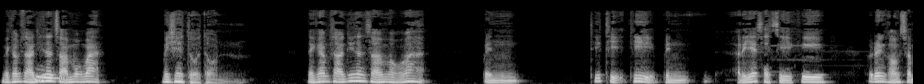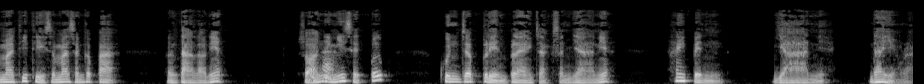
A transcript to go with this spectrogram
ในคำสอนที่ท่านสอนบอกว่า ไม่ใช่ตัวตน ในคำสอนที่ท่านสอนบอกว่า เป็น ทิฏฐิที่เป็นอริยสัจสีคือ เรื่องของสมมาทิฏฐิสมมาสังกปะต่างๆเหล่าเนี้ยสอนอย่างนี้เสร็จปุ๊บคุณจะเปลี่ยนแปลงจากสัญญาเนี่ยให้เป็นญาณเนี่ยได้อย่างไร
